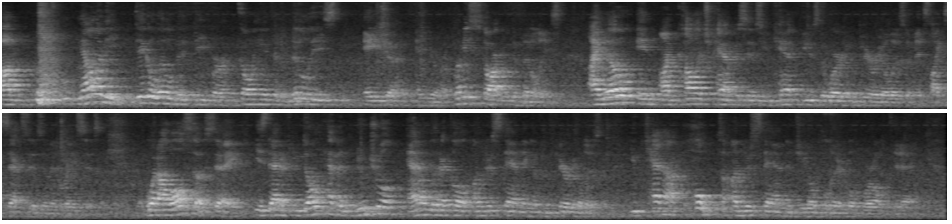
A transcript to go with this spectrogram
Um, now let me dig a little bit deeper, going into the Middle East, Asia, and Europe. Let me start with the Middle East. I know in, on college campuses you can't use the word imperialism. It's like sexism and racism. What I'll also say is that if you don't have a neutral, analytical understanding of imperialism, you cannot hope to understand the geopolitical world.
